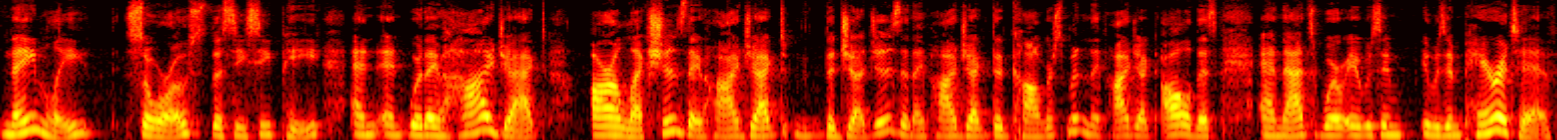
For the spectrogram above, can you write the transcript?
namely Soros, the CCP, and, and where they've hijacked our elections, they've hijacked the judges, and they've hijacked the congressmen, and they've hijacked all of this, and that's where it was in, it was imperative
